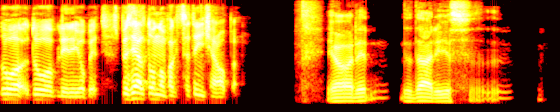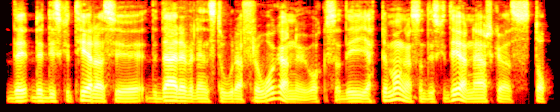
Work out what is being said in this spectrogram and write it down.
då, då blir det jobbigt. Speciellt om de faktiskt sätter in kärnvapen. Ja, det, det där är ju... Det, det diskuteras ju, det där är väl den stora frågan nu också. Det är jättemånga som diskuterar när ska stopp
